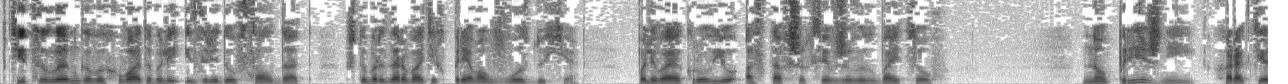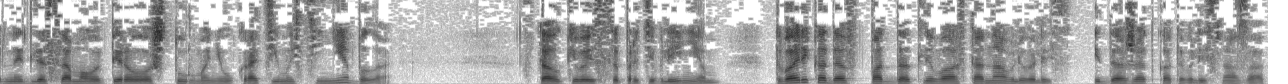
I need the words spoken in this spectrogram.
птицы Ленга выхватывали из рядов солдат, чтобы разорвать их прямо в воздухе, поливая кровью оставшихся в живых бойцов. Но прежней, характерной для самого первого штурма неукротимости, не было. Сталкиваясь с сопротивлением, твари Кадав податливо останавливались и даже откатывались назад,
